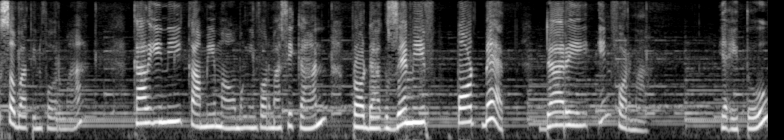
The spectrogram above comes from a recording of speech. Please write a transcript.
Sobat Informa, kali ini kami mau menginformasikan produk Zenith Port Bed dari Informa, yaitu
